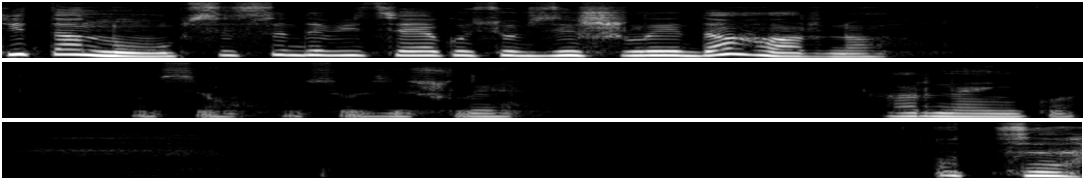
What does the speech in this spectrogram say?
титанопсиси, дивіться, якось ось зійшли, да, гарно. Ось, ось ось зійшли. Гарненько. Оце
